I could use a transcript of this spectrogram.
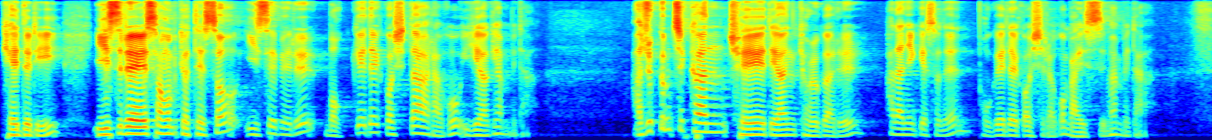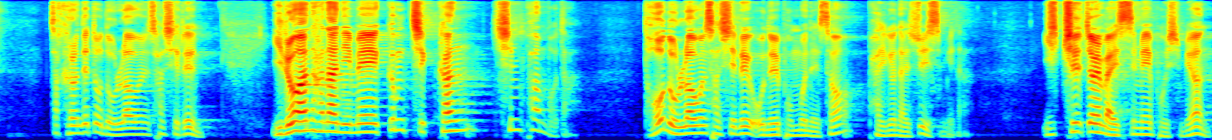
개들이 이스라엘 성읍 곁에서 이세벨을 먹게 될 것이다라고 이야기합니다. 아주 끔찍한 죄에 대한 결과를 하나님께서는 보게 될 것이라고 말씀합니다. 자, 그런데 또 놀라운 사실은 이러한 하나님의 끔찍한 심판보다 더 놀라운 사실을 오늘 본문에서 발견할 수 있습니다. 27절 말씀에 보시면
